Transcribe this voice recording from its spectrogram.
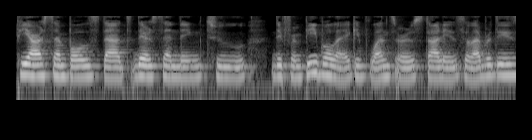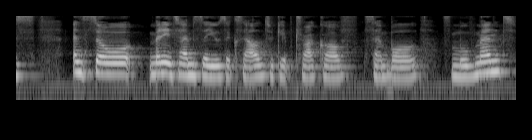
PR samples that they're sending to different people like influencers, stylists, celebrities. And so many times they use Excel to keep track of sample movement.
